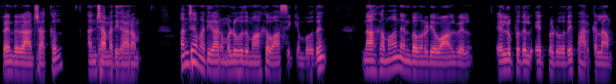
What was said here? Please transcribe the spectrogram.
ரெண்டு ராஜாக்கள் அஞ்சாம் அதிகாரம். அஞ்சாம் அதிகாரம் முழுவதுமாக வாசிக்கும் போது நாகமான் என்பவனுடைய வாழ்வில் எழுப்புதல் ஏற்படுவதை பார்க்கலாம்.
